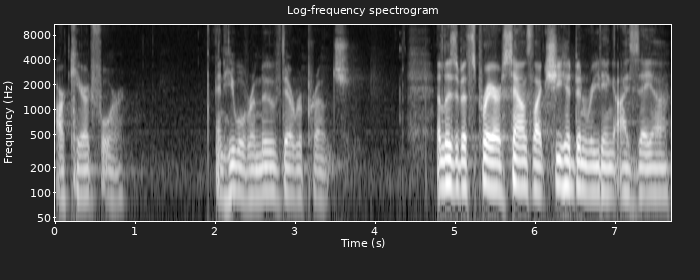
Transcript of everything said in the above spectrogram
are cared for and he will remove their reproach. Elizabeth's prayer sounds like she had been reading Isaiah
